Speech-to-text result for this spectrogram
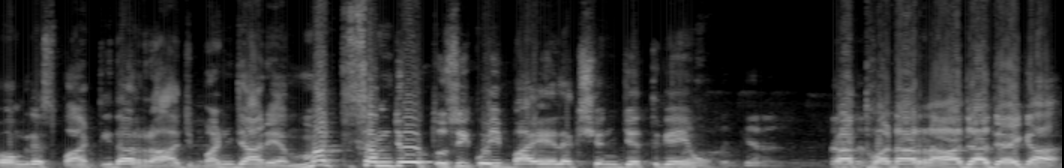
ਕਾਂਗਰਸ ਪਾਰਟੀ ਦਾ ਰਾਜ ਬਣ ਜਾ ਰਿਹਾ। ਮਤ ਸਮਝੋ ਤੁਸੀਂ ਕੋਈ ਬਾਈ ਇਲੈਕਸ਼ਨ ਜਿੱਤ ਗਏ ਹੋ ਤਾਂ ਤੁਹਾਡਾ ਰਾਜ ਆ ਜਾਏਗਾ।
